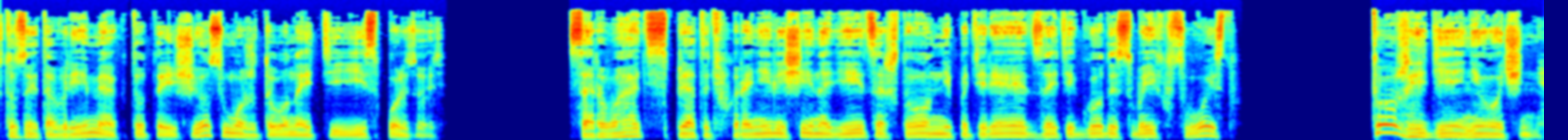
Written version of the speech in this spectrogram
что за это время кто-то еще сможет его найти и использовать. Сорвать, спрятать в хранилище и надеяться, что он не потеряет за эти годы своих свойств? Тоже идея не очень.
